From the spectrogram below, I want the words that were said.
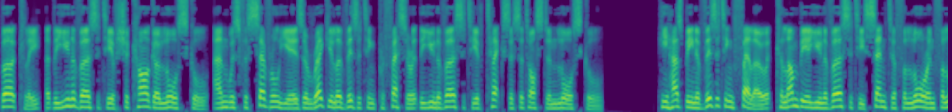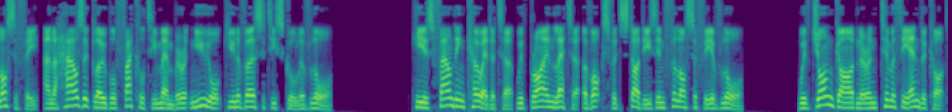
Berkeley, at the University of Chicago Law School, and was for several years a regular visiting professor at the University of Texas at Austin Law School. He has been a visiting fellow at Columbia University's Center for Law and Philosophy, and a Hauser Global faculty member at New York University School of Law. He is founding co-editor with Brian Leiter of Oxford Studies in Philosophy of Law. With John Gardner and Timothy Endicott,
